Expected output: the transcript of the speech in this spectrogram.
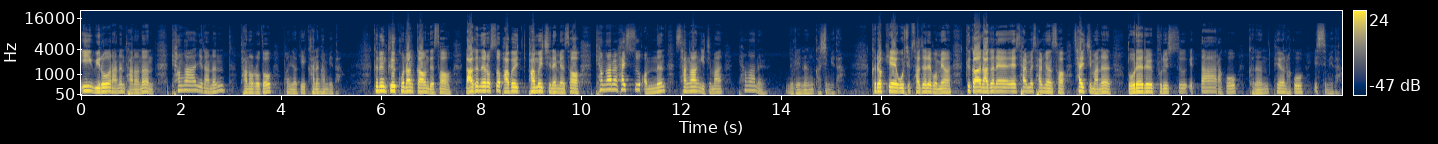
이 위로라는 단어는 평안이라는 단어로도 번역이 가능합니다. 그는 그 고난 가운데서 나그네로서 밤을, 밤을 지내면서 평안을 할 수 없는 상황이지만 평안을 누리는 것입니다. 그렇기에 54절에 보면 그가 나그네의 삶을 살면서 살지만은 노래를 부를 수 있다라고 그는 표현하고 있습니다.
